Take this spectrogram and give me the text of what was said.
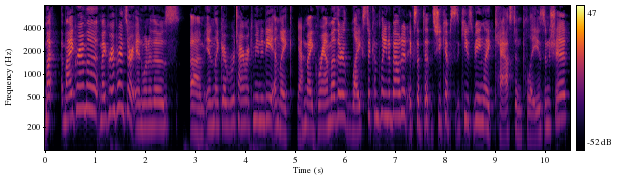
My my grandma, my grandparents are in one of those um in like a retirement community and like yeah. my grandmother likes to complain about it except that she keeps keeps being like cast in plays and shit.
